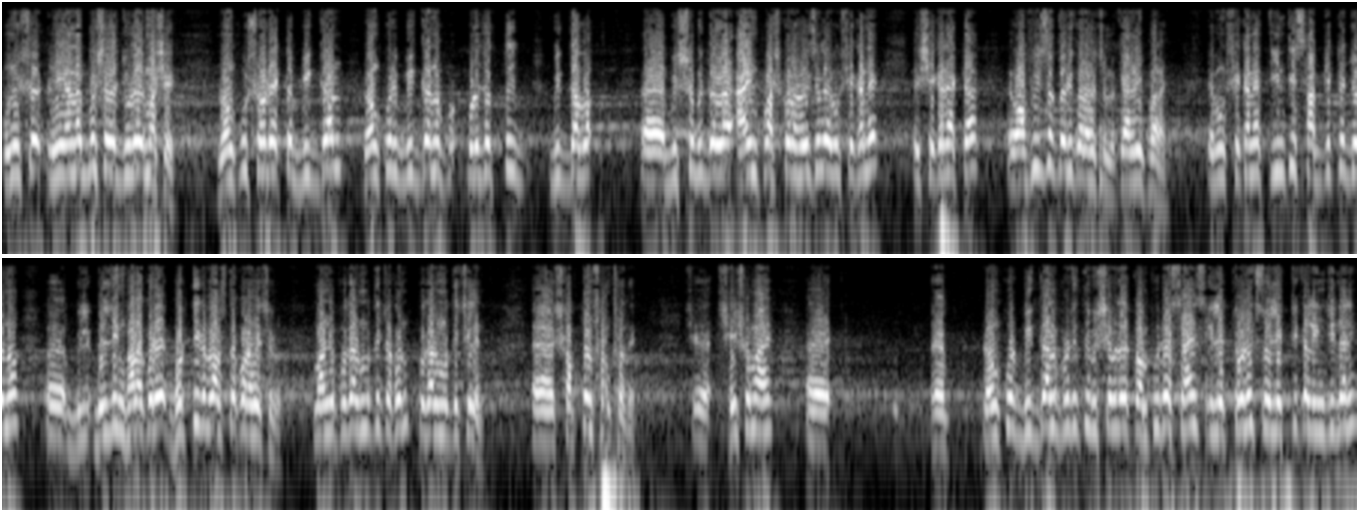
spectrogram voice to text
উনিশশো নিরানব্বই সালের জুলাই মাসে রংপুর শহরে একটা বিজ্ঞান, রংপুর বিজ্ঞান ও প্রযুক্তি বিদ্যা বিশ্ববিদ্যালয় আইন পাশ করা হয়েছিল এবং সেখানে সেখানে একটা অফিসও তৈরি করা হয়েছিল ক্যারানিপাড়ায় এবং সেখানে তিনটি সাবজেক্টের জন্য বিল- বিল্ডিং ভাড়া করে ভর্তির ব্যবস্থা করা হয়েছিল। মাননীয় প্রধানমন্ত্রী যখন প্রধানমন্ত্রী ছিলেন সপ্তম সংসদে সেই সময় রংপুর বিজ্ঞান প্রযুক্তি বিশ্ববিদ্যালয় কম্পিউটার সায়েন্স, ইলেকট্রনিক্স ও ইলেকট্রিক্যাল ইঞ্জিনিয়ারিং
